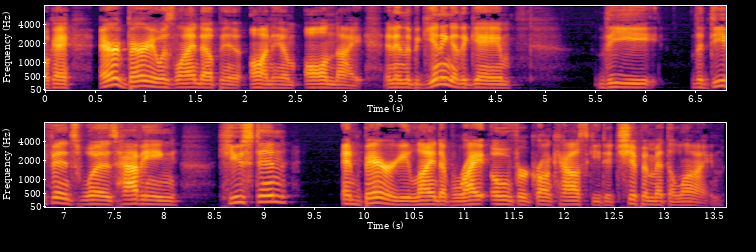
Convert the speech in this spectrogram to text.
Okay, Eric Berry was lined up on him all night, and in the beginning of the game, the the defense was having Houston and Berry lined up right over Gronkowski to chip him at the line,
